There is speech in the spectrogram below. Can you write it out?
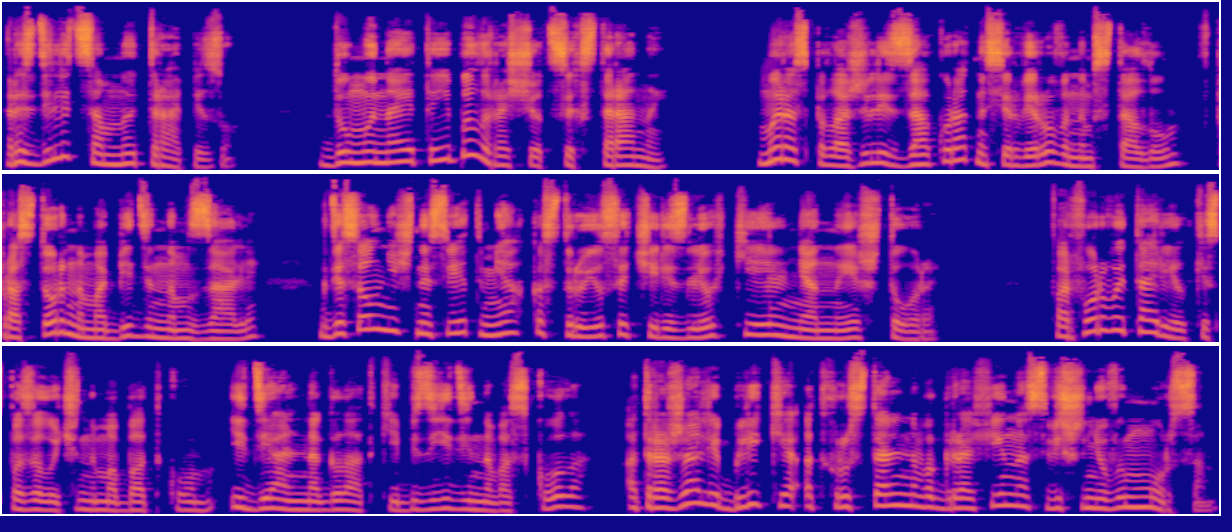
разделить со мной трапезу. Думаю, на это и был расчет с их стороны. Мы расположились за аккуратно сервированным столом в просторном обеденном зале, где солнечный свет мягко струился через легкие льняные шторы. Фарфоровые тарелки с позолоченным ободком, идеально гладкие, без единого скола, отражали блики от хрустального графина с вишневым морсом.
